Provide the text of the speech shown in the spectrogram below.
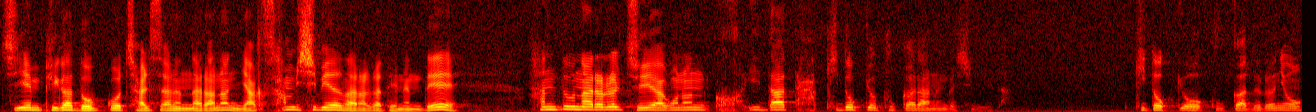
GNP가 높고 잘 사는 나라는 약 30여 나라가 되는데 한두 나라를 제외하고는 거의 다, 다 기독교 국가라는 것입니다. 기독교 국가들은요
